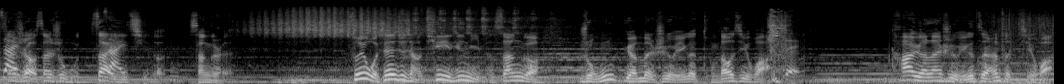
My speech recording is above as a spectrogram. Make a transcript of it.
三十到三十五在一起的三个人。所以我现在就想听一听你们三个，荣原本是有一个捅刀计划，对，他原来是有一个自然粉计划，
